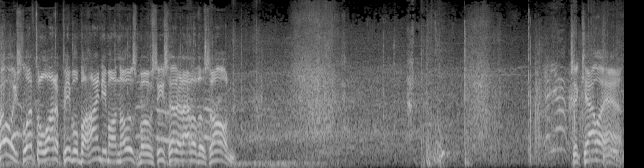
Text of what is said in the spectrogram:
Oh, he's left a lot of people behind him on those moves. He's headed out of the zone. To Callahan.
